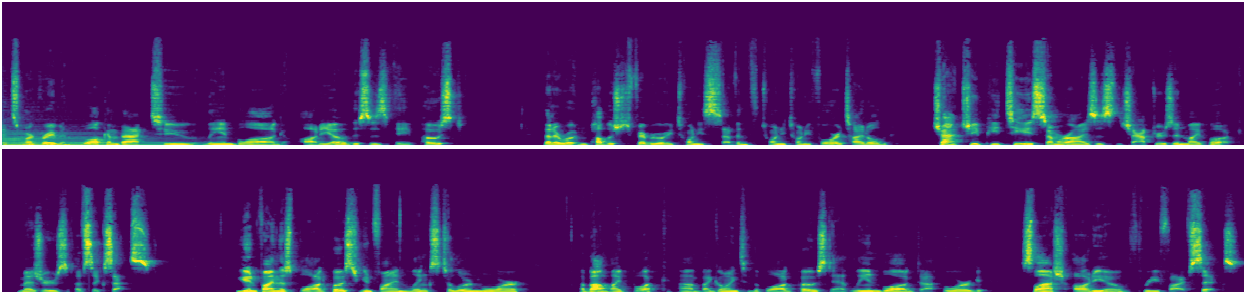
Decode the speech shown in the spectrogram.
it's Mark Graban. Welcome back to Lean Blog Audio. This is a post that I wrote and published February 27th, 2024, titled ChatGPT Summarizes the Chapters in My Book Measures of Success. You can find this blog post. You can find links to learn more about my book uh, by going to the blog post at leanblog.org slash audio 356.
